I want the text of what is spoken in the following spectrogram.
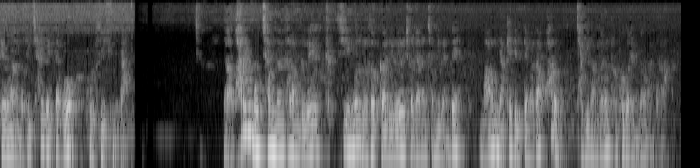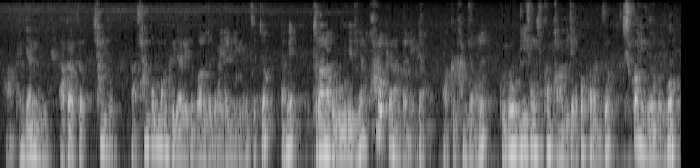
대응하는 것은 차이가 있다고 볼 수 있습니다. 자, 화를 못 참는 사람들의 특징을 여섯 가지를 저자는 정리했는데 마음 약해질 때마다 화로 자기 감정을 덮어버리는 경우가 많다. 아, 굉장히 아까 그 3분, 아, 3분만 그 자리에서 멀어져더라 이런 얘기를 했었죠. 그 다음에 불안하고 우울해지면 화로 표현한다는 얘기죠. 아, 그 감정을 그리고 미성숙한 방어 기제가 폭발하면서 습관이 되어버리고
